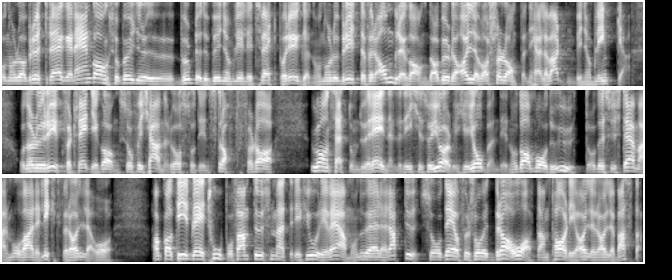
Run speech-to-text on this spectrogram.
Og når du har brutt regelen én gang, så burde du, burde du begynne å bli litt svett på ryggen. Og når du bryter for andre gang, da burde alle varsellampene i hele verden begynne å blinke. Og når du ryker for tredje gang, så fortjener du også din straff. For da, uansett om du er ren eller ikke, så gjør du ikke jobben din, og da må du ut. Og det systemet her må være likt for alle. og han Katir ble to på 5000 meter i fjor i VM, og nå er det rett ut. Så det er jo for så vidt bra òg at de tar de aller, aller beste.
